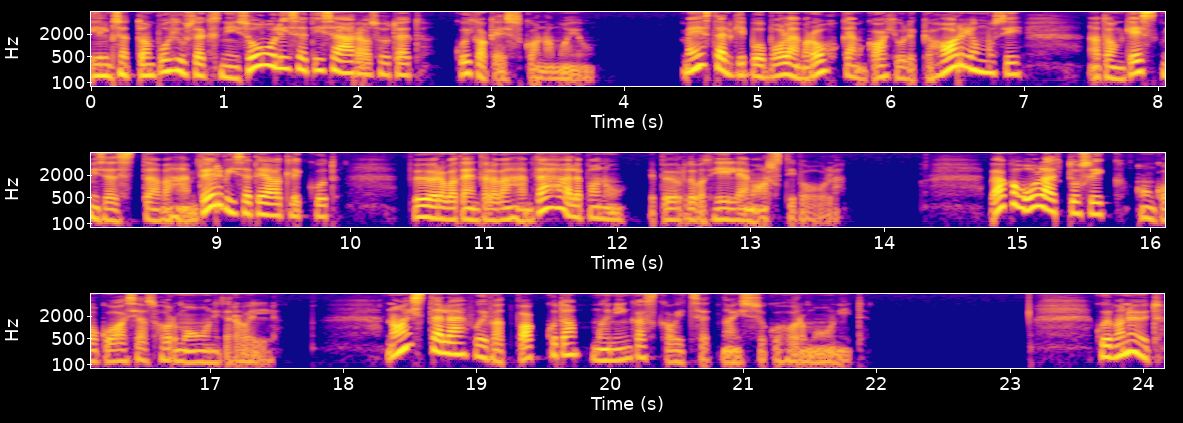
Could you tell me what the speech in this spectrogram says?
ilmselt on põhjuseks nii soolised iseärasused kui ka keskkonnamõju. meestel kipub olema rohkem kahjulikke harjumusi, nad on keskmisest vähem terviseteadlikud, pööravad endale vähem tähelepanu ja pöörduvad hiljem arsti poole. väga oletuslik on kogu asjas hormoonide roll. naistele võivad pakkuda mõningast kaitset naissugu hormoonid kui ma nüüd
